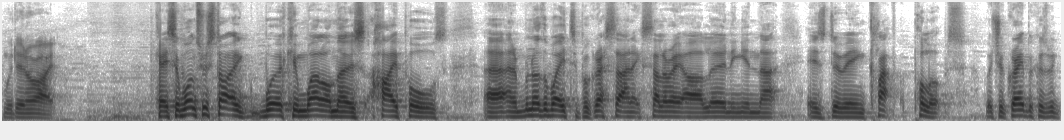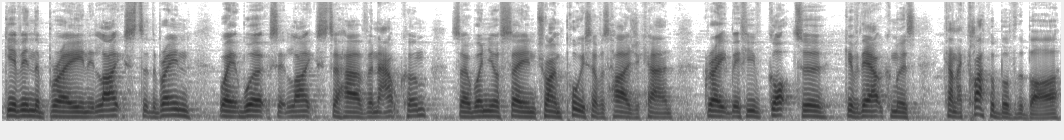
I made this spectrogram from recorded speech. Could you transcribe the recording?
we're doing all right. Okay, so once we started working well on those high pulls, uh, and another way to progress that and accelerate our learning in that is doing clap pull-ups, which are great because we're giving the brain, it likes to, the brain, the way it works, it likes to have an outcome. So when you're saying try and pull yourself as high as you can, great, but if you've got to give the outcome as kind of clap above the bar,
